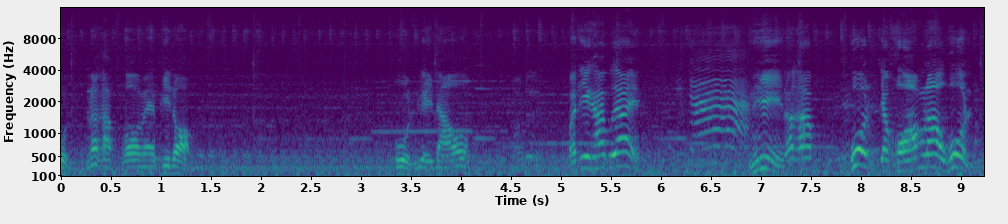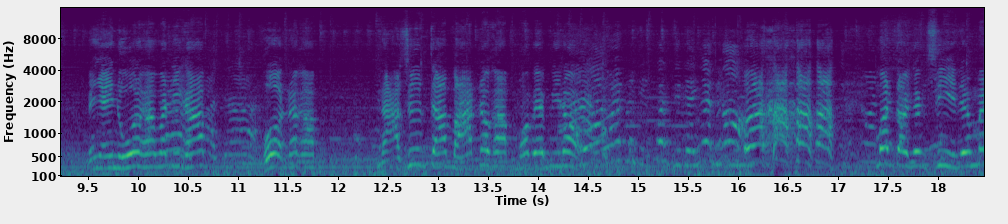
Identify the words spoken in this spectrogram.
พูดนะครับพ่อแม่พี่น้องพูดเอ้ยเดาสวัสดีครับเอ้ยจ้านี่นะครับพูดเจ้าของเล่าพูดเป็นไงหนูนะครับสวัสดีครับพูดนะครับ หนาซื้อตาบาทนะครับพ่อแม่พี่น้องเอาไว้เป็นสิคนสิได้เงินเนาะมันต่างกันสี่ได้ไหม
